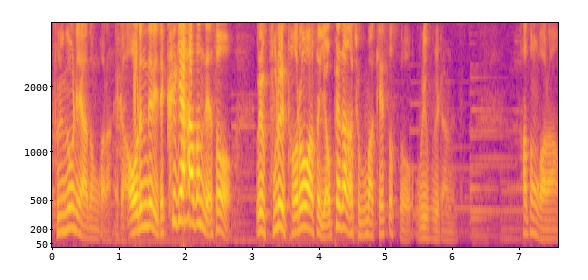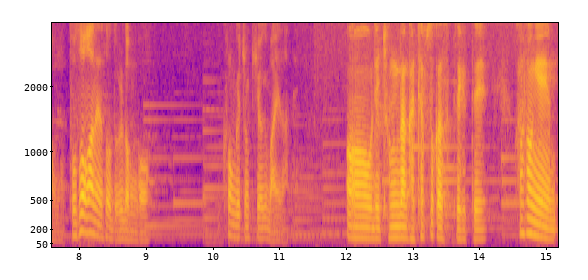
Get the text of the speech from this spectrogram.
불놀이 하던 거랑 그러니까 어른들이 이제 크게 하던 데서 우리 불을 덜어와서 옆에다가 조그맣게 했었어 우리 불이라면서. 하던 거랑 뭐 도서관에서 놀던 거. 그런 게 좀 기억이 많이 나네. 어 우리 경당 같이 합숙 갔을 때 그때 화성에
